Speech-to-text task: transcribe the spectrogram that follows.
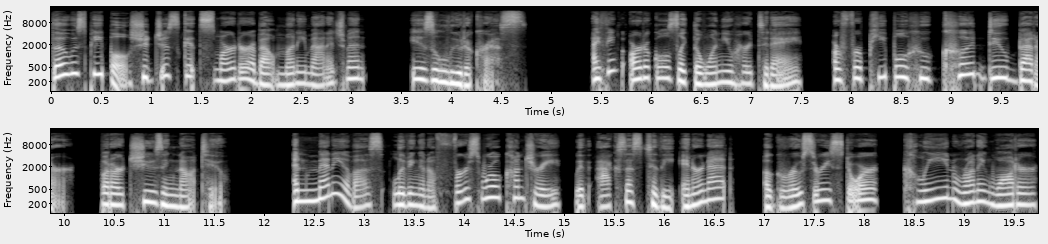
those people should just get smarter about money management is ludicrous. I think articles like the one you heard today are for people who could do better, but are choosing not to. And many of us living in a first world country with access to the internet, a grocery store, clean running water,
